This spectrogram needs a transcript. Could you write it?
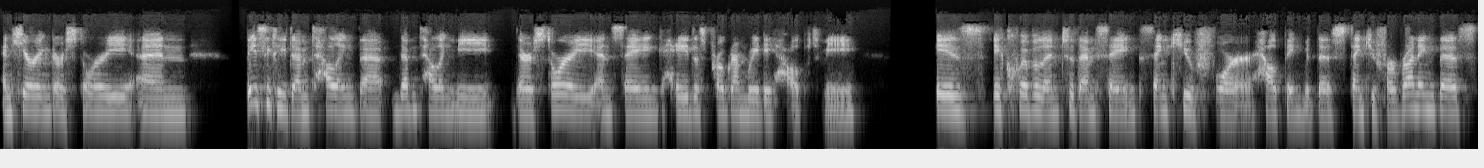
and hearing their story and basically them telling that them telling me their story and saying, "Hey, this program really helped me," is equivalent to them saying, "Thank you for helping with this. Thank you for running this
